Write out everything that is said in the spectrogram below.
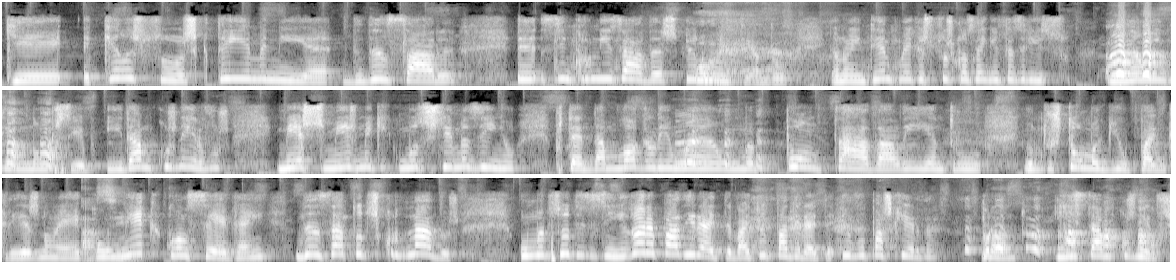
Que é aquelas pessoas que têm a mania de dançar uh, sincronizadas. Eu não entendo. Eu não entendo como é que as pessoas conseguem fazer isso. Não entendo, não percebo. E dá-me com os nervos. Mexe mesmo aqui com o meu sistemazinho. Portanto, dá-me logo ali uma, uma pontada ali entre o, entre o estômago e o pâncreas, não é? Ah, Como sim. é que conseguem dançar todos coordenados? Uma pessoa diz assim, agora para a direita, vai tudo para a direita. Eu vou para a esquerda. Pronto. E isso dá-me com os nervos.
